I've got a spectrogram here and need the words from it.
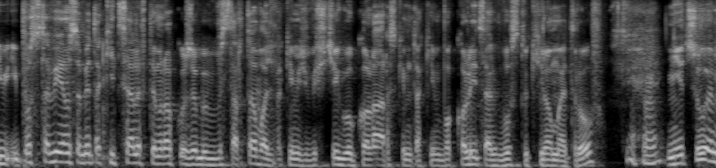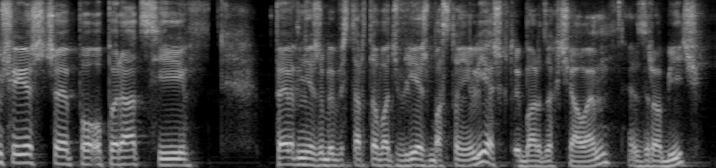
I, I, postawiłem sobie taki cel w tym roku, żeby wystartować w jakimś wyścigu kolarskim, takim w okolicach 200 kilometrów. Mhm. Nie czułem się jeszcze po operacji pewnie, żeby wystartować w Lierz-Bastonie-Lierz, który bardzo chciałem zrobić.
